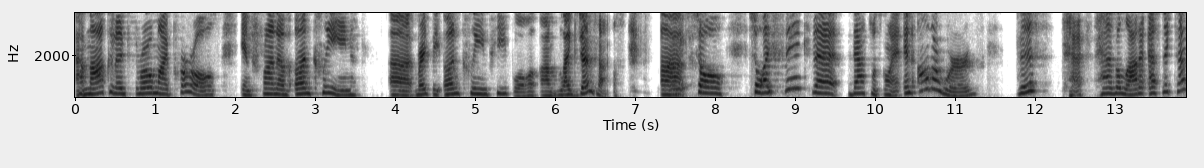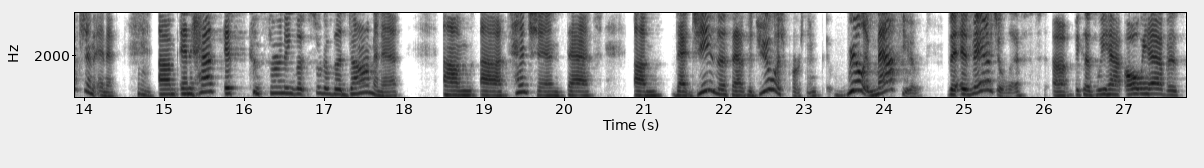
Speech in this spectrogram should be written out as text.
I'm not going to throw my pearls in front of unclean, uh, right? The unclean people, um, like Gentiles. Uh, Right. so, so I think that that's what's going on. In other words, this text has a lot of ethnic tension in it, Hmm. um, and it has it's concerning the sort of the dominant um, uh, tension that um, that Jesus, as a Jewish person, really Matthew, the evangelist, uh, because we have all we have is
